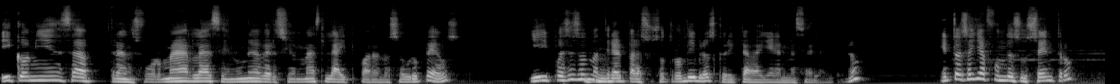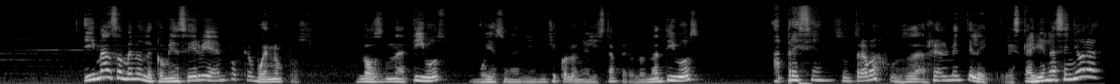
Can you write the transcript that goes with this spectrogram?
y comienza a transformarlas en una versión más light para los europeos. Y pues eso es material para sus otros libros que ahorita llegan más adelante, ¿no? Entonces ella funda su centro y más o menos le comienza a ir bien porque, bueno, pues los nativos, voy a sonar bien colonialista, pero los nativos aprecian su trabajo, o sea, realmente le- les cae bien la señora,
